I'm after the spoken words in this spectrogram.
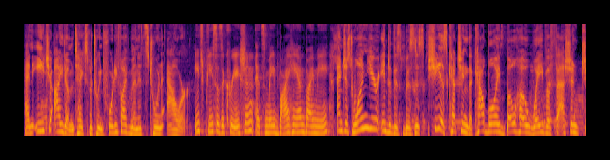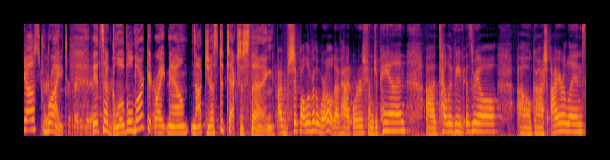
and each item takes between 45 45 minutes to an hour. Each piece is a creation. It's made by hand by me. And just one year into this business, she is catching the cowboy boho wave of fashion just right. It's a global market right now, not just a Texas thing. I've shipped all over the world. I've had orders from Japan, uh, Tel Aviv, Israel, oh gosh, Ireland.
